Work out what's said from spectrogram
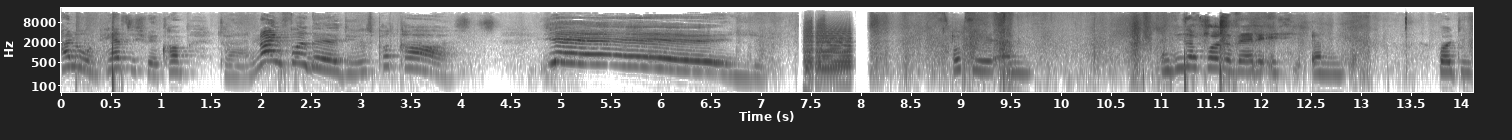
Hallo und herzlich willkommen zu einer neuen Folge dieses Podcasts. Yay! Okay, ähm, in dieser Folge werde ich, ähm, wollte ich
